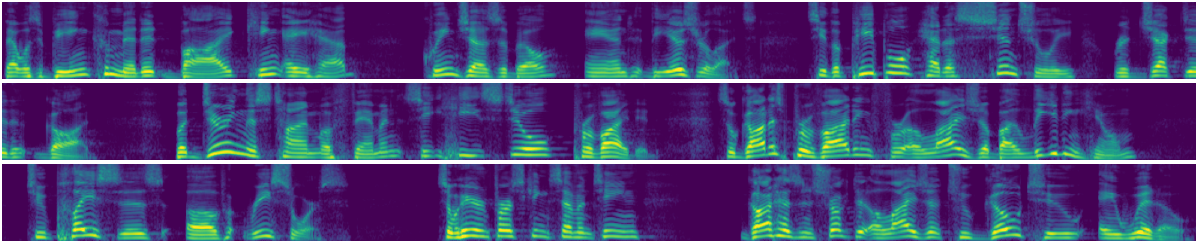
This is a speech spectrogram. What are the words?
that was being committed by King Ahab, Queen Jezebel, and the Israelites. See, the people had essentially rejected God. But during this time of famine, see, he still provided. So God is providing for Elijah by leading him to places of resource. So here in 1 Kings 17, God has instructed Elijah to go to a widow.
